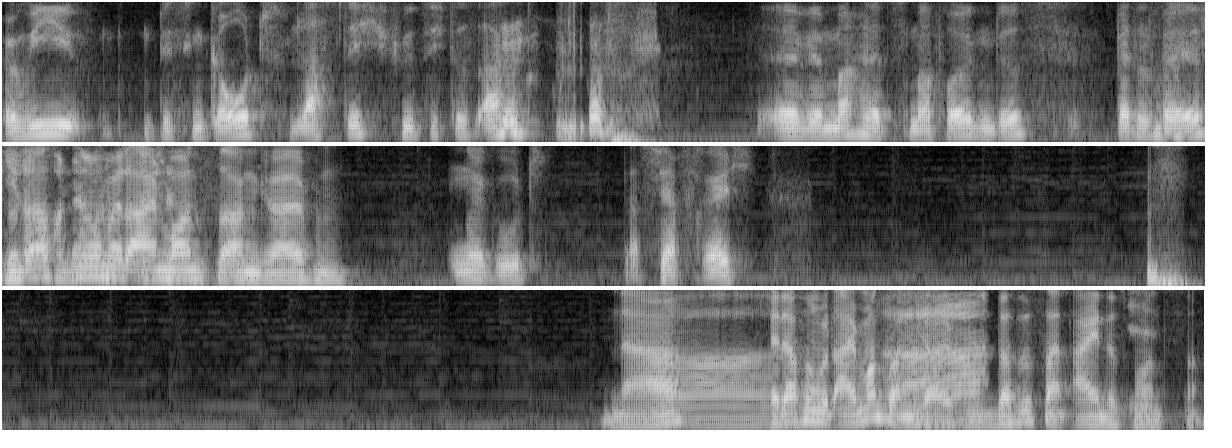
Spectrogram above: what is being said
Irgendwie ein bisschen Goat-lastig fühlt sich das an. äh, wir machen jetzt mal folgendes: Battleface. Du darfst nur mit einem. Monster angreifen. Na gut. Das ist ja frech. Na? Ah, Er darf nur mit einem Monster Ah. angreifen. Das ist sein eines Monster.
